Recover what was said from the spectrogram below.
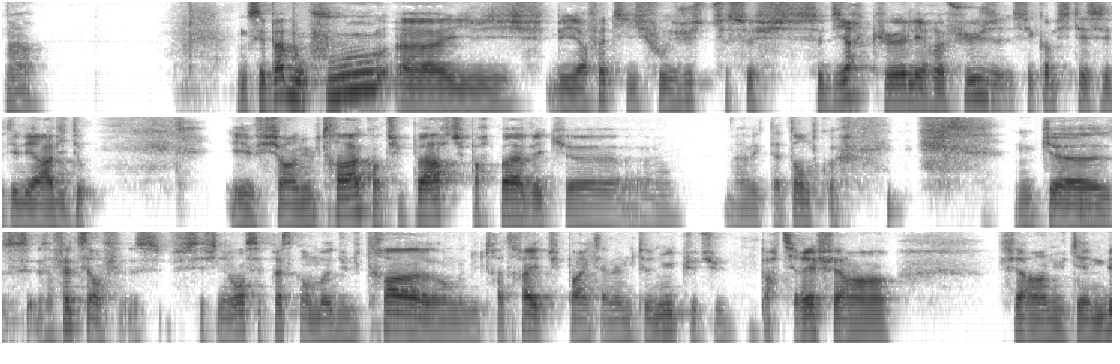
Voilà. Donc c'est pas beaucoup, mais en fait il faut juste se, se dire que les refuges, c'est comme si c'était des ravitaux. Et sur un ultra, quand tu pars, tu pars pas avec avec ta tante, quoi. Donc, euh, en fait, c'est finalement, c'est presque en mode ultra, en mode ultra trail. Tu pars avec la même tenue que tu partirais faire un, faire un UTMB.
